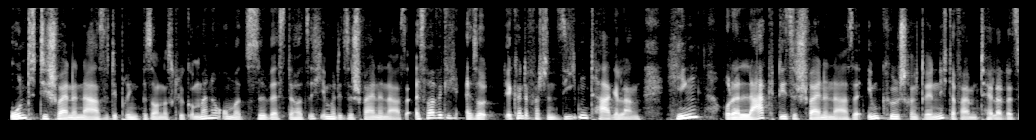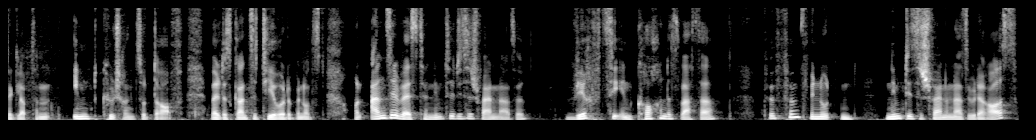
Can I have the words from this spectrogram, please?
Und die Schweinenase, die bringt besonders Glück. Und meine Oma zu Silvester hat sich immer diese Schweinenase. Es war wirklich, also ihr könnt euch vorstellen, sieben Tage lang hing oder lag diese Schweinenase im Kühlschrank drin. Nicht auf einem Teller, das ihr glaubt, sondern im Kühlschrank so drauf. Weil das ganze Tier wurde benutzt. Und an Silvester nimmt sie diese Schweinenase, wirft sie in kochendes Wasser für fünf Minuten, nimmt diese Schweinenase wieder raus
